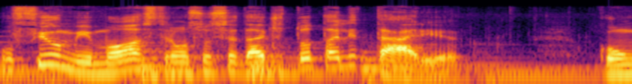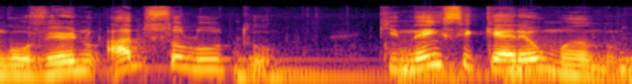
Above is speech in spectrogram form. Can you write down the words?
o filme mostra uma sociedade totalitária, com um governo absoluto, que nem sequer é humano.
